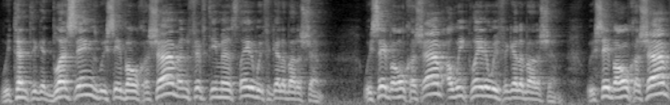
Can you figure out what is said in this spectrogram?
We tend to get blessings, we say Baruch Hashem, and 15 minutes later we forget about Hashem. We say Baruch Hashem, a week later we forget about Hashem. We say Baruch Hashem.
